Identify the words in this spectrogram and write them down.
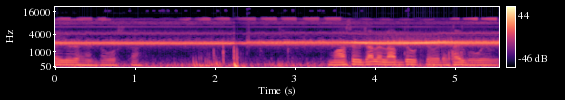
এই যে দেখেন অবস্থা। মাছ এই জালে লাভ দিয়ে উঠলে ওটা খাইবো ওই ওই।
